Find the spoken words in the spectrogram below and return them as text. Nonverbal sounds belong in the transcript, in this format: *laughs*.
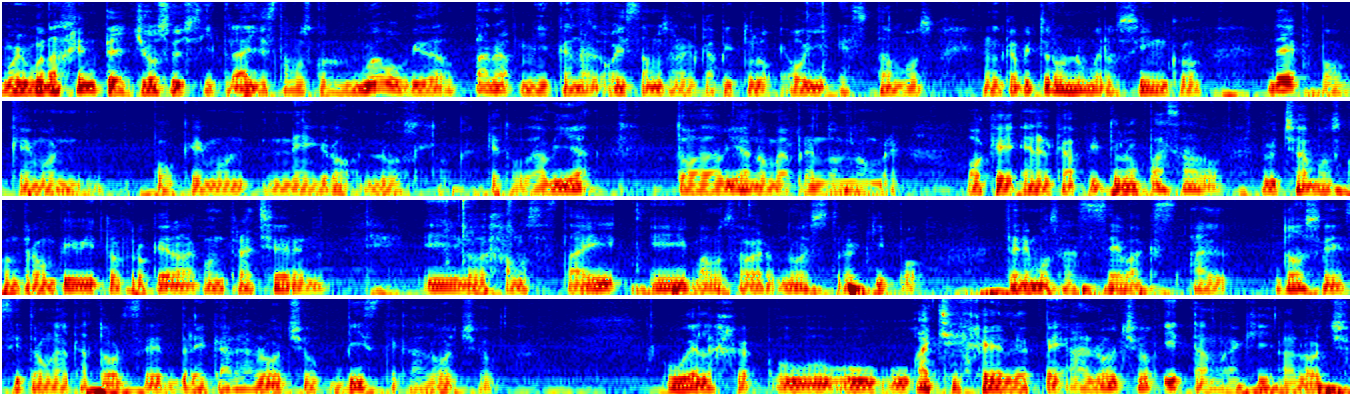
Muy buena gente, yo soy Citra y estamos con un nuevo video para mi canal. Hoy estamos en el capítulo, hoy estamos en el capítulo número 5 de Pokémon Pokémon Negro Nuzlocke, que todavía todavía no me aprendo el nombre. Ok, en el capítulo pasado luchamos contra un pibito, creo que era contra Cheren, y lo dejamos hasta ahí y vamos a ver nuestro equipo. Tenemos a Sebax al 12, Citron al 14, Drekar al 8, Vistek al 8, UHGLP al 8 y Tamaki al 8.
